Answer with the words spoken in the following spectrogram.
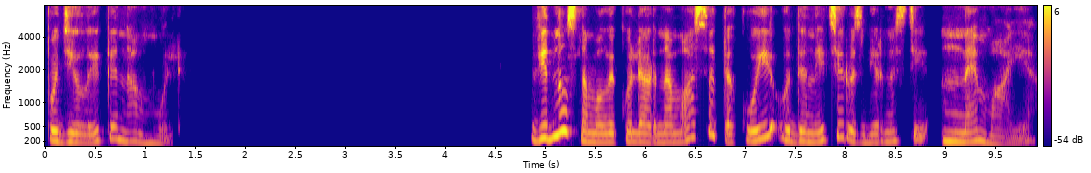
поділити на моль. Відносна молекулярна маса такої одиниці розмірності не має.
